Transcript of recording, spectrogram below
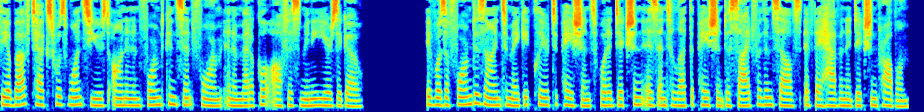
The above text was once used on an informed consent form in a medical office many years ago. It was a form designed to make it clear to patients what addiction is and to let the patient decide for themselves if they have an addiction problem.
